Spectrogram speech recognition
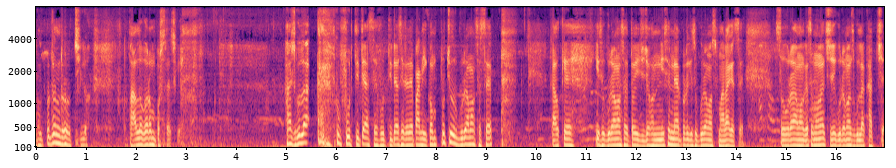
এখন প্রচণ্ড রোদ ছিল। ভালো গরম পড়ছে আজকে। হাঁসগুলা খুব ফুর্তিতে আছে ফুর্তিতে আছে, এটাতে পানি কম। প্রচুর গুড়া মাছ আছে। কালকে কিছু গুড়া মাছ হয়তো ওই যখন নিচে নেওয়ার পরে কিছু গুড়া মাছ মারা গেছে। সো ওরা আমার কাছে মনে হচ্ছে যে গুড়া মাছগুলা খাচ্ছে।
